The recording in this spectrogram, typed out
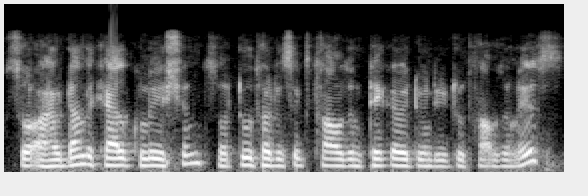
so I have done the calculation. So 236,000 take away 22,000 is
